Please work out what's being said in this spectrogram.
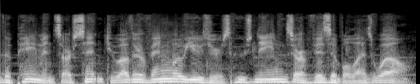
The payments are sent to other Venmo users whose names are visible as well,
